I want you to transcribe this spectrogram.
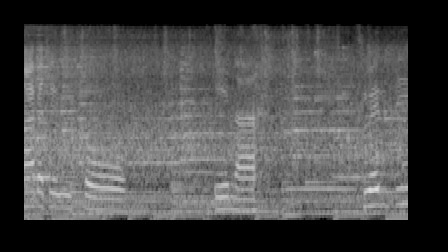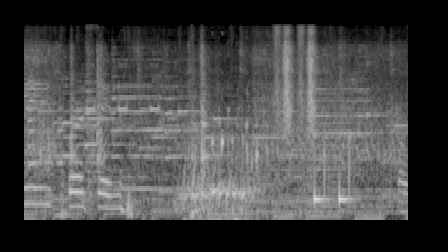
Is so in a 20 percent. Oh.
